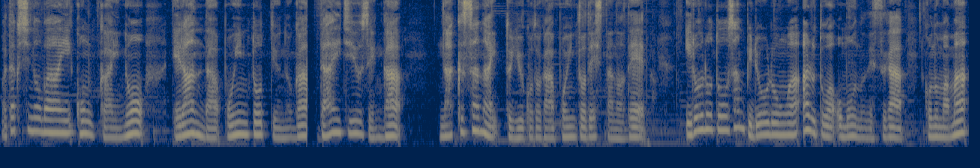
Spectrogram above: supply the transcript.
私の場合今回の選んだポイントっていうのが第一優先がなくさないということがポイントでしたのでいろいろと賛否両論はあるとは思うのですがこのまま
